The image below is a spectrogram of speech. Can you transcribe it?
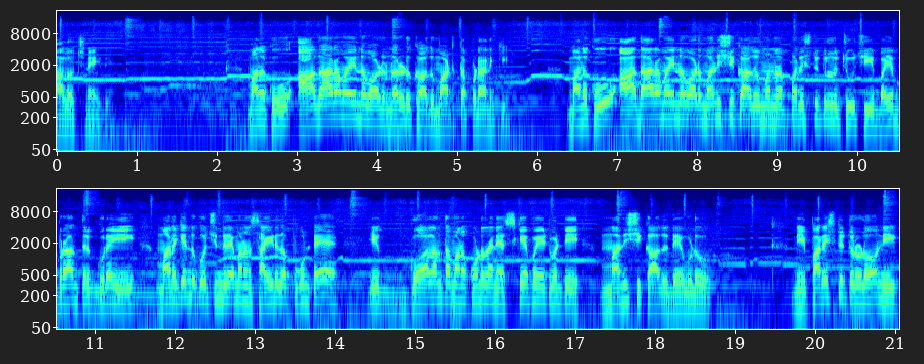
ఆలోచన ఇది. మనకు ఆధారమైన వాడు నరుడు కాదు మాట తప్పడానికి. మనకు ఆధారమైన వాడు మనిషి కాదు మన పరిస్థితులను చూచి భయభ్రాంతులకు గురయ్యి మనకెందుకు వచ్చిందిలే మనం సైడ్ తప్పుకుంటే ఈ గోలంతా మనకు ఉండదని ఎస్కేప్ అయ్యేటువంటి మనిషి కాదు దేవుడు. నీ పరిస్థితులలో నీ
